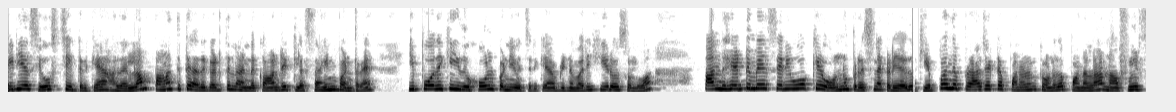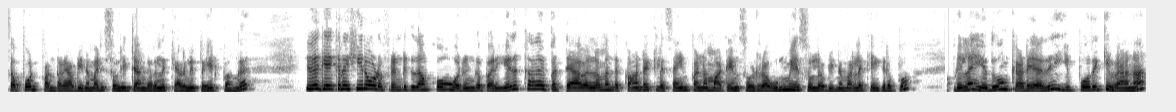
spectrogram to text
ஐடியாஸ் யோசிச்சுட்டு இருக்கேன். அதெல்லாம் பார்த்துட்டு அதுக்கடுத்து நான் இந்த கான்ட்ராக்டில் சைன் பண்ணுறேன் இப்போதைக்கு இது ஹோல்ட் பண்ணி வச்சிருக்கேன். அப்படின்ற மாதிரி ஹீரோ சொல்லுவான். அந்த ஹெட்டுமே சரி ஓகே ஒன்றும் பிரச்சனை கிடையாது. எப்போ அந்த ப்ராஜெக்டை பண்ணணும்னு தோணுதோ பண்ணலாம். நான் ஃபுல் சப்போர்ட் பண்ணுறேன் அப்படின்ற மாதிரி சொல்லிட்டு அங்கேருந்து கிளம்பி போயிருப்பாங்க. இதை கேட்குற ஹீரோட ஃப்ரெண்டுக்கு தான் கோவம் வருங்க பாரு. எதுக்காக இப்போ தேவையில்லாமல் இந்த கான்ட்ராக்டில் சைன் பண்ண மாட்டேன்னு சொல்கிறா உண்மையை சொல்லு அப்படின்ற மாதிரிலாம் கேட்குறப்போ அப்படிலாம் எதுவும் கிடையாது. இப்போதைக்கு வேணாம்.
